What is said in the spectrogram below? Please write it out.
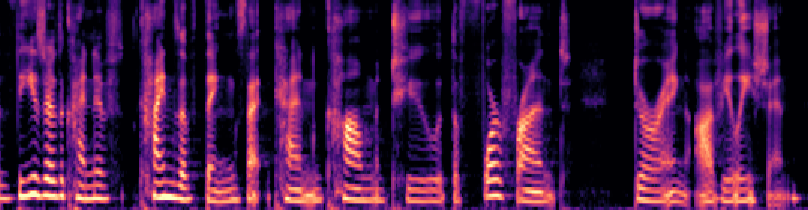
these are the kind of kinds of things that can come to the forefront during ovulation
